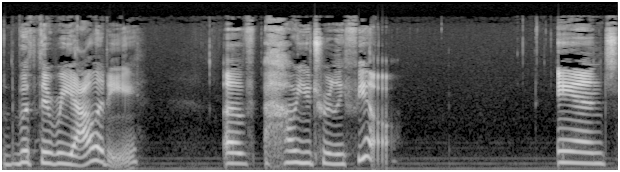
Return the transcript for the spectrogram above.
with the reality of how you truly feel. And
